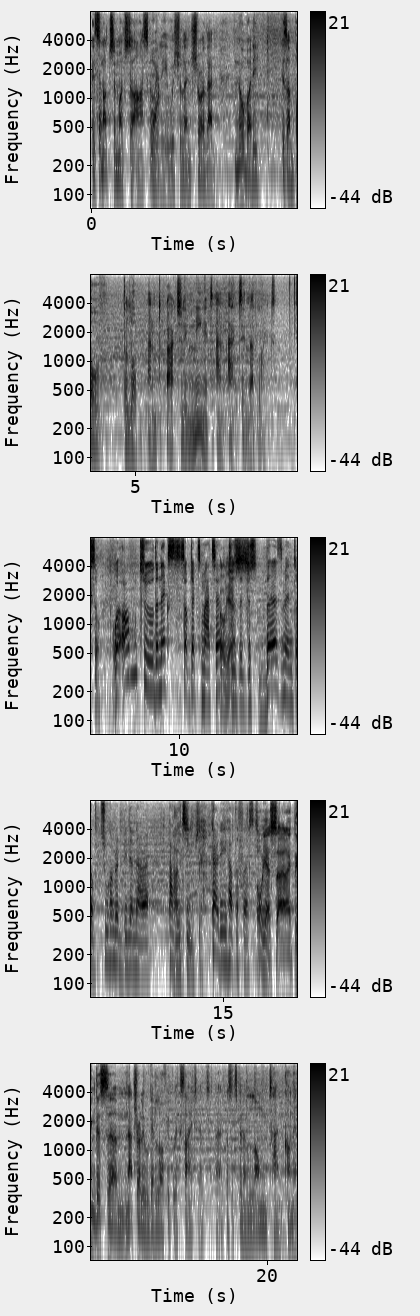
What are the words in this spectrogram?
it's so, not too much to ask, really. Yeah. We should ensure that nobody is above the law and actually mean it and act in that light. So, we're on to the next subject matter, oh, which yes. is the disbursement of 200 billion naira. Yeah. Kaide, you have the first. Oh, yes. I think this um, naturally will get a lot of people excited because uh, it's been a long time coming.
